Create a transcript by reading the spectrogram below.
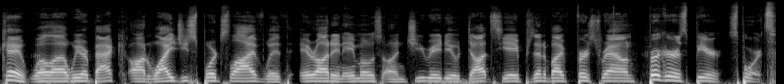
Okay, well, uh, we are back on YEG Sports Live with Arod and Amos on gradio.ca, presented by First Round. Burgers, beer, sports.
